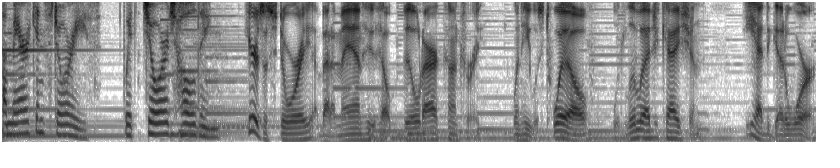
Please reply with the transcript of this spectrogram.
American Stories with George Holding. Here's a story about a man who helped build our country. When he was 12, with little education, he had to go to work.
